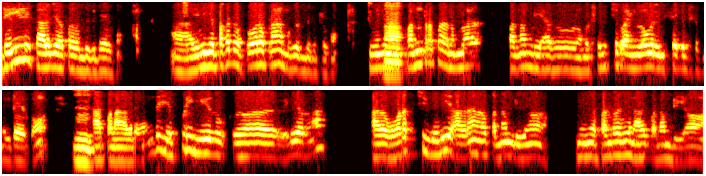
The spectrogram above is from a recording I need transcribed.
டெய்லி காலேஜ் அப்ப வந்துகிட்டே இருக்கும். இவங்க பக்கத்துல போறப்ப நமக்கு இருந்துகிட்டு இருக்கும். இவங்க. பண்றப்ப நம்மளால பண்ண முடியாதோ நம்ம சிரிச்சிருவாங்களோ ஒரு இன்செக்யூரிட்டி இருந்துகிட்டே இருக்கும். அப்ப நான் அதுல வந்து எப்படி நீர் வெளியேறனா அதை உடைச்சு வெளியே அதெல்லாம் பண்ண முடியும். நீங்க பண்றது என்னால பண்ண முடியும்.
